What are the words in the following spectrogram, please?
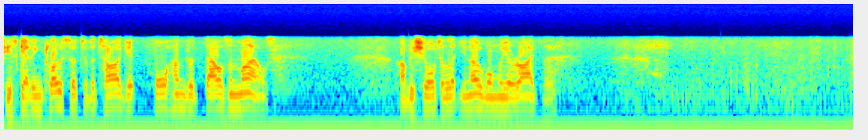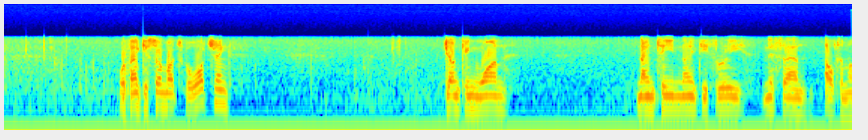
She's getting closer to the target 400,000 miles. I'll be sure to let you know when we arrive there. Well, thank you so much for watching. Junking 1 1993 Nissan Altima.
